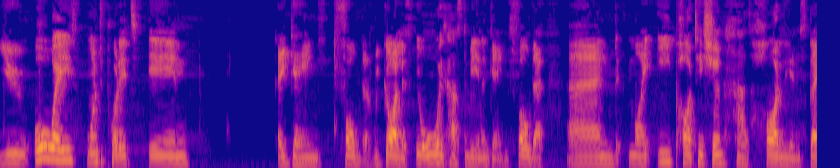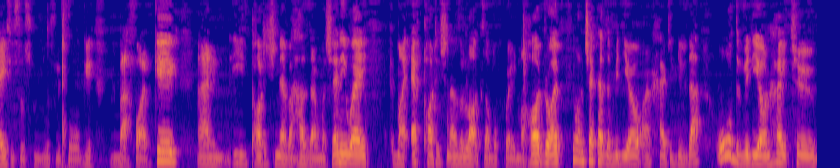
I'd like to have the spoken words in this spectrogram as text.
you always want to put it in a games folder, regardless. It always has to be in a games folder. And my E partition has hardly any space. It's just roughly four gig, about five gig, and E partition never has that much anyway. My F partition has a lot because I've upgraded my hard drive. If you want to check out the video on how to do that, or the video on how to,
